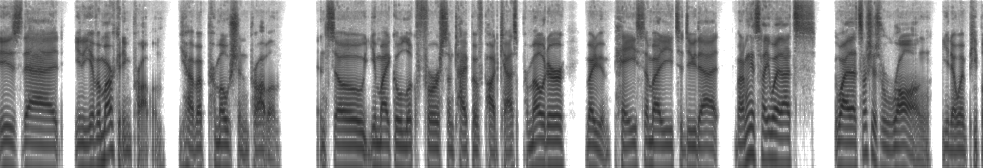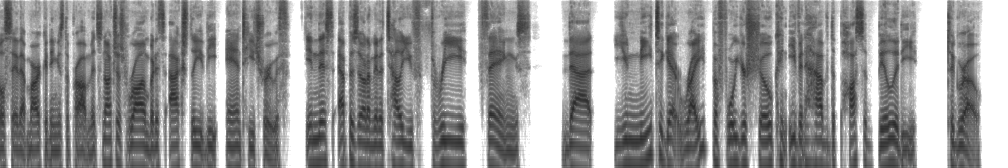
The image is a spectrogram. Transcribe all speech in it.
is that you know you have a marketing problem, you have a promotion problem, and so you might go look for some type of podcast promoter. You might even pay somebody to do that. But I'm going to tell you why that's why that's not just wrong. You know, when people say that marketing is the problem, it's not just wrong, but it's actually the anti truth. In this episode, I'm going to tell you three things that you need to get right before your show can even have the possibility to grow.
